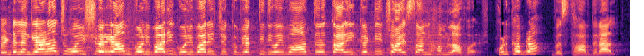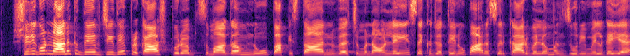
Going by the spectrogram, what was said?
ਪਿੰਡ ਲੰਗਿਆਣਾ 'ਚ ਹੋਈ ਸ਼ਰੇਆਮ ਗੋਲੀਬਾਰੀ ਗੋਲੀਬਾਰੀ 'ਚ ਇੱਕ ਵਿਅਕਤੀ ਦੀ ਹੋਈ ਮੌਤ, ਕਾਲੀ ਗੱਡੀ 'ਚ ਆਏ ਸਨ ਹਮਲਾਵਰ। ਹੁਣ ਖਬਰਾਂ ਵਿਸਥਾਰ ਦੇ ਨਾਲ। ਸ਼੍ਰੀ ਗੁਰੂ ਨਾਨਕ ਦੇਵ ਜੀ ਦੇ ਪ੍ਰਕਾਸ਼ ਪੁਰਬ ਸਮਾਗਮ ਨੂੰ ਪਾਕਿਸਤਾਨ ਵਿੱਚ ਮਨਾਉਣ ਲਈ ਸਿੱਖ ਜਥੇ ਨੂੰ ਭਾਰਤ ਸਰਕਾਰ ਵੱਲੋਂ ਮਨਜ਼ੂਰੀ ਮਿਲ ਗਈ ਹੈ।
